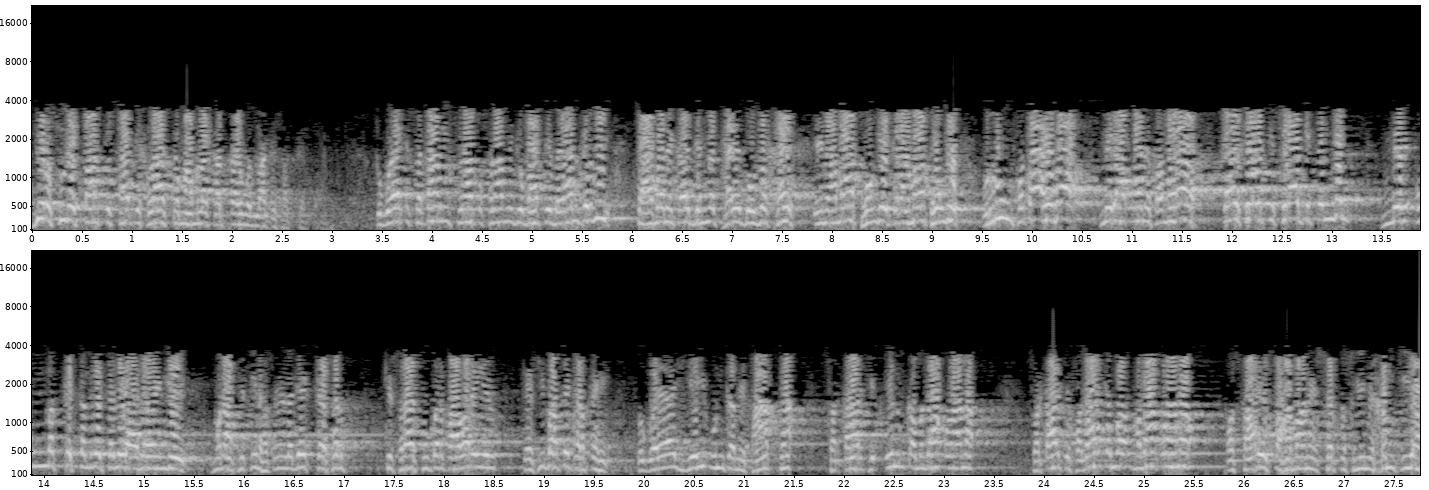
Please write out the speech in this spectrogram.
جو رسول پاک کے ساتھ اخلاق کا معاملہ کرتا ہے، وہ اللہ کے ساتھ کرتا ہے۔ تو گویا کہ سرکار نے سراط اسلام نے جو باتیں بیان کر دی، صحابہ نے کہا جنت ہے، دوزخ ہے، انعامات ہوں گے، کرامات ہوں گے روم فتح ہوگا۔ میرا آقا نے فرمایا کیسے کسرا کے کندن میرے امت کے تلوے چلے آ جائیں گے۔ منافقین ہنسنے لگے، کیسر کسرا سوپر پاور ہے؟ یہ کیسی باتیں کرتے ہیں؟ تو گویا یہی ان کا نفاق تھا۔ سرکار کے علم کا مذاق اڑانا، سرکار کے فضا کا مذاق اڑانا۔ اور سارے صحابہ نے سر تسلیم خم کیا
